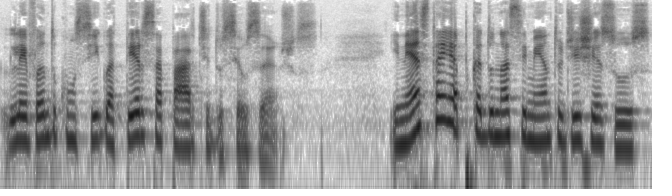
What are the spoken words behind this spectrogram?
levando consigo a terça parte dos seus anjos. E nesta época do nascimento de Jesus,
